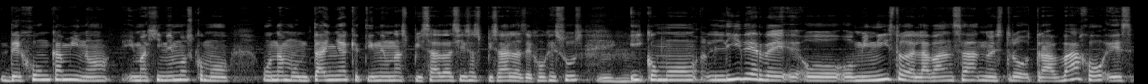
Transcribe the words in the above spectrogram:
dejó un camino, imaginemos como una montaña que tiene unas pisadas y esas pisadas las dejó Jesús y como líder de, o, ministro de alabanza nuestro trabajo es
